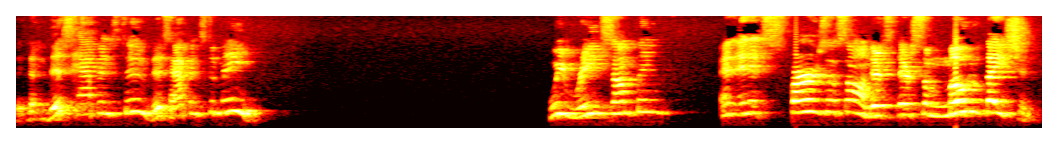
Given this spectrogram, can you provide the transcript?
This happens too. This happens to me. We read something and, and it spurs us on. There's, there's some motivation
